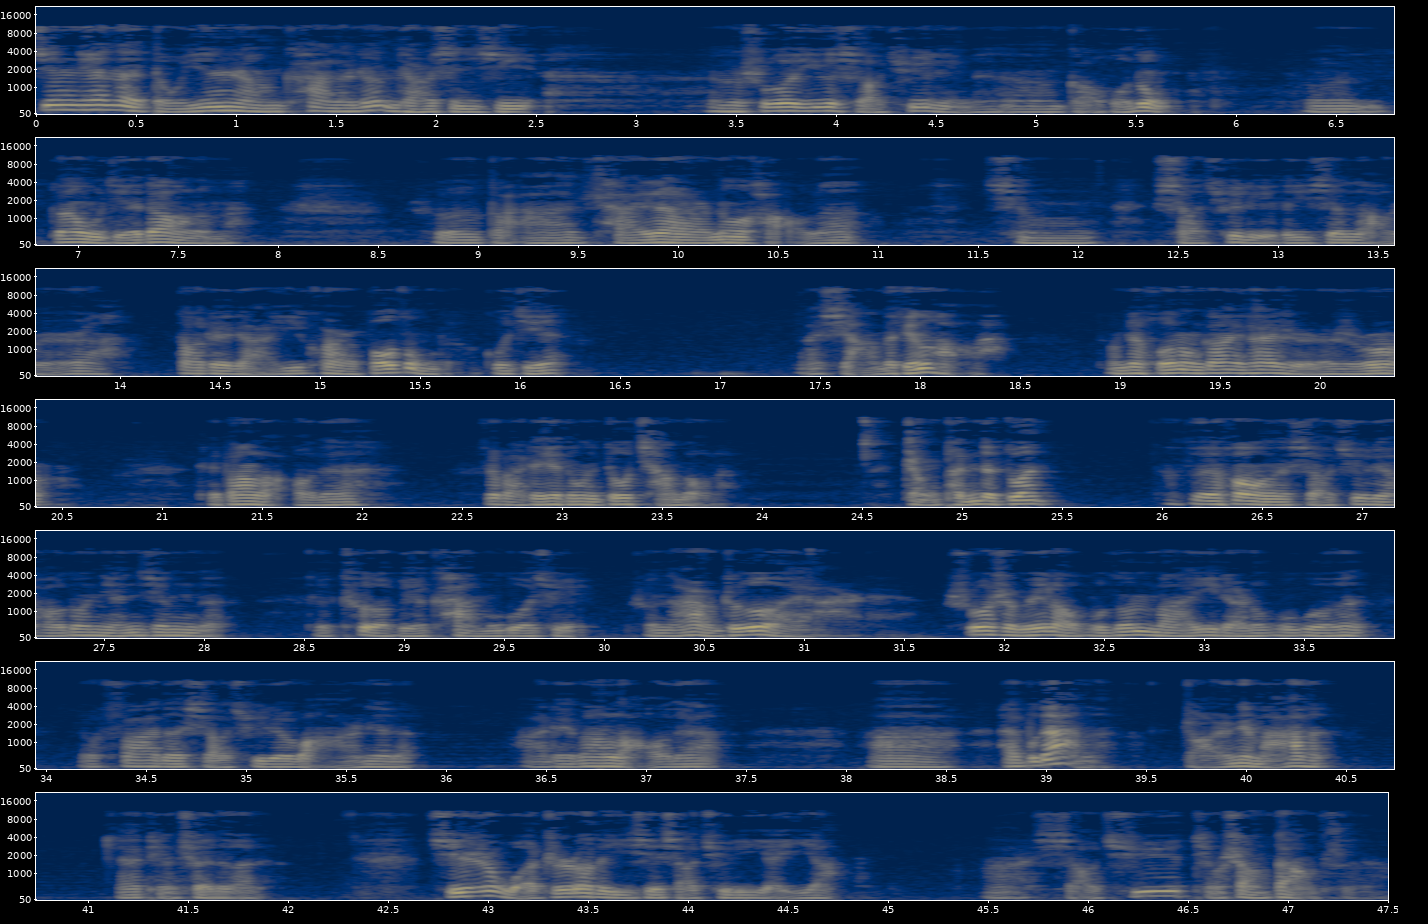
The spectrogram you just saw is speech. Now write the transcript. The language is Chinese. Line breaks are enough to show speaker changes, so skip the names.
今天在抖音上看了这么条信息，说一个小区里面搞活动，说，端午节到了嘛，说把材料弄好了，请小区里的一些老人啊到这点一块包粽子过节。啊，想的挺好啊。等这活动刚一开始的时候，这帮老的就把这些东西都抢走了，整盆的端。最后呢，小区里好多年轻的就特别看不过去，说哪有这样的？说是为老不尊吧，一点都不过分，就发到小区里网上去了。啊，这帮老的啊还不干了，找人家麻烦，还挺缺德的。其实我知道的一些小区里也一样。啊，小区挺上档次的。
